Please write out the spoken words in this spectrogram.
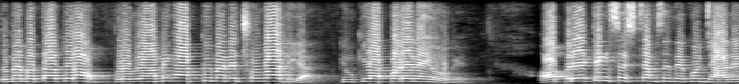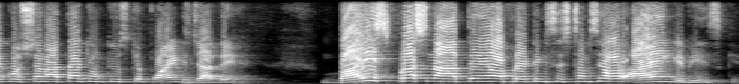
तो मैं बता तो रहा हूँ प्रोग्रामिंग आपकी मैंने छुड़वा दिया, क्योंकि आप पढ़े नहीं होगे। ऑपरेटिंग सिस्टम से देखो ज़्यादा क्वेश्चन आता है, क्योंकि उसके पॉइंट ज़्यादा हैं। 22 प्रश्न आते हैं ऑपरेटिंग सिस्टम से और आएँगे भी इसके।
